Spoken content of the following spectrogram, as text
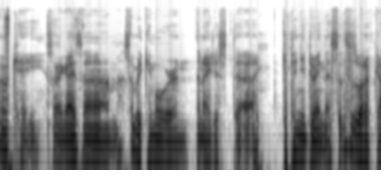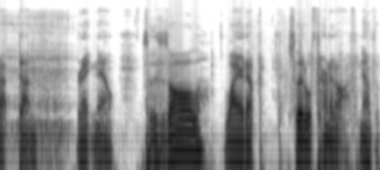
Okay, sorry guys, um, somebody came over and then I just, uh, continued doing this. So this is what I've got done right now. So this is all wired up so that it will turn it off. Now the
